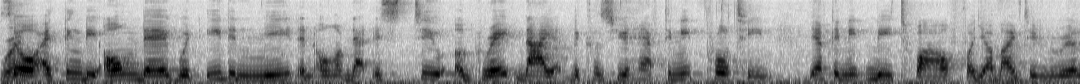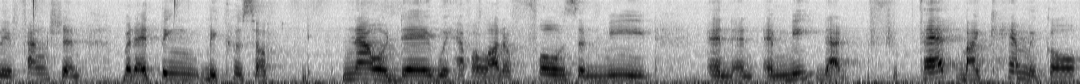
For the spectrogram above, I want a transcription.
So I think the old day with eating meat and all of that is still a great diet because you have to need protein. You have to need B12 for your body to really function. But I think because of nowadays we have a lot of frozen meat and, and, and meat that f- fed by chemical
